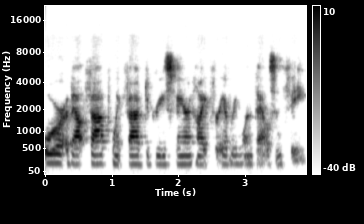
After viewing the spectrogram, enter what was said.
or about 5.5 degrees Fahrenheit for every 1,000 feet.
